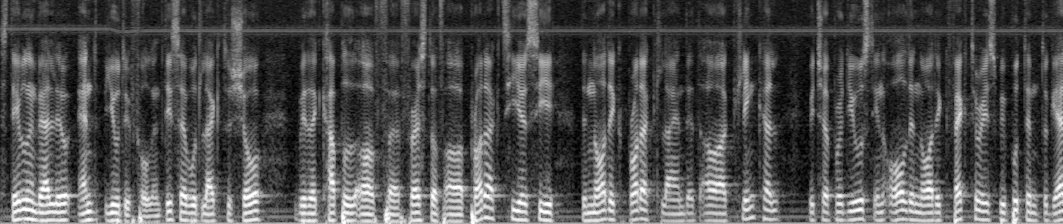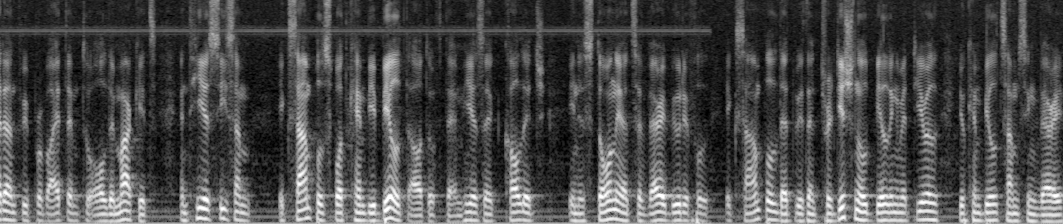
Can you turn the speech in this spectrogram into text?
stable in value and beautiful. And this I would like to show with a couple of uh, first of our products. Here you see the Nordic product line that our clinker, which are produced in all the Nordic factories, we put them together and we provide them to all the markets. And here see some examples what can be built out of them. Here's a college in Estonia. It's a very beautiful example that with a traditional building material you can build something very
